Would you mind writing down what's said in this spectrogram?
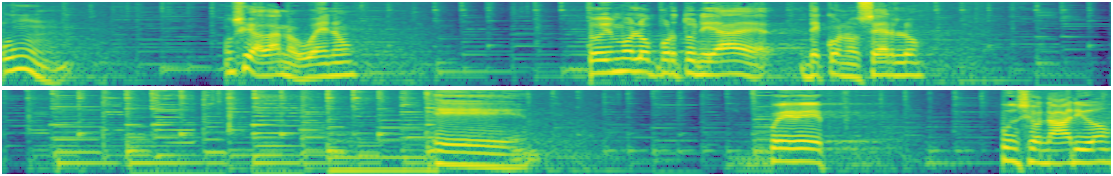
un un ciudadano bueno. Tuvimos la oportunidad de, conocerlo. Eh, fue funcionario,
